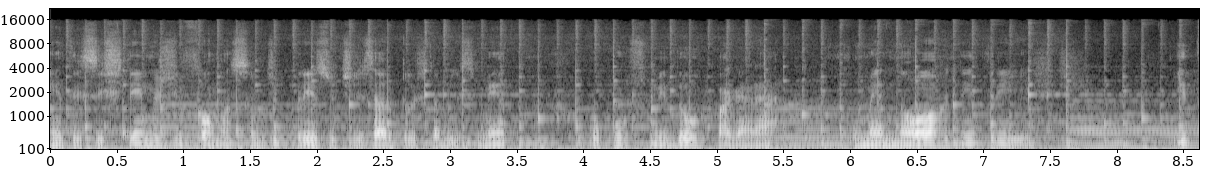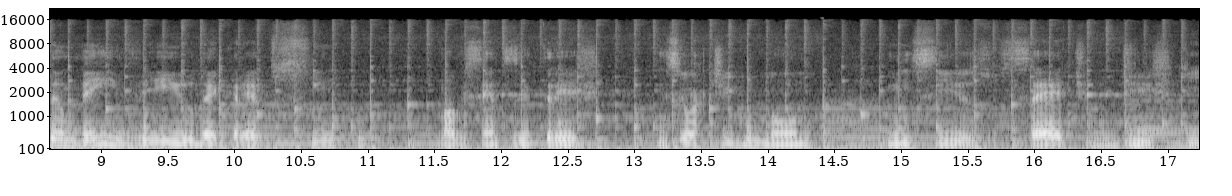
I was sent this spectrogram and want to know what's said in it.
entre sistemas de informação de preço utilizado pelo estabelecimento, o consumidor pagará o menor dentre estes. E também veio o Decreto 5.903, em seu artigo 9, inciso 7, diz que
